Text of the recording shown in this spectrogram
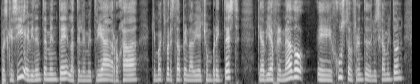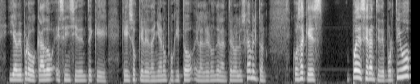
pues que sí, evidentemente la telemetría arrojaba que Max Verstappen había hecho un brake test, que había frenado eh, justo enfrente de Luis Hamilton y había provocado ese incidente que, hizo que le dañara un poquito el alerón delantero a Luis Hamilton. Cosa que es, puede ser antideportivo.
